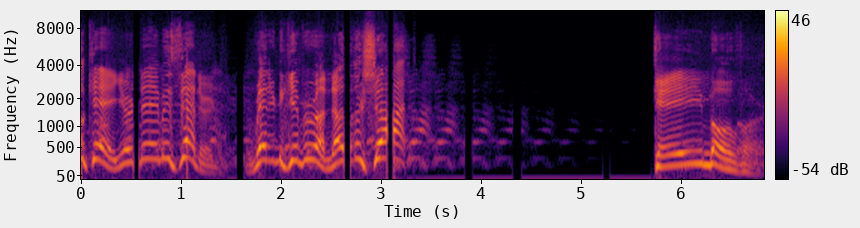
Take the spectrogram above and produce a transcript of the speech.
Okay, your name is entered. Ready to give her another shot? Game over.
